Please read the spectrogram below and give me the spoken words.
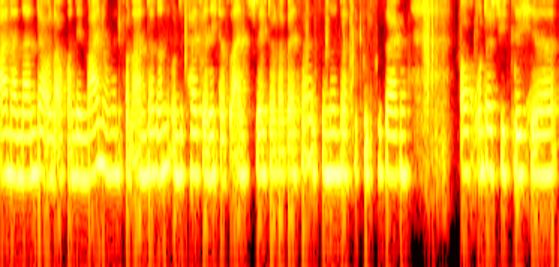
aneinander und auch an den Meinungen von anderen. Und das heißt ja nicht, dass eins schlechter oder besser ist, sondern dass es sozusagen auch unterschiedliche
